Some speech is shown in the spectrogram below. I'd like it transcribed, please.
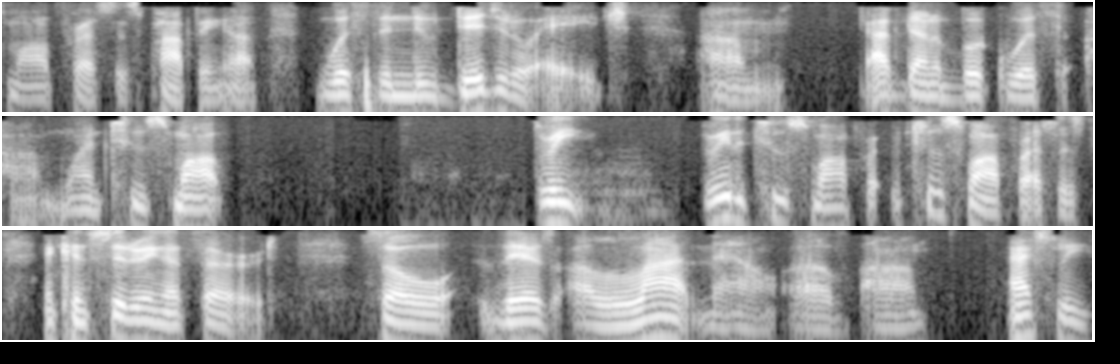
small presses popping up with the new digital age. Um, I've done a book with um, one, two small, three, three to two small, two small presses, and considering a third. So there's a lot now of um, actually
